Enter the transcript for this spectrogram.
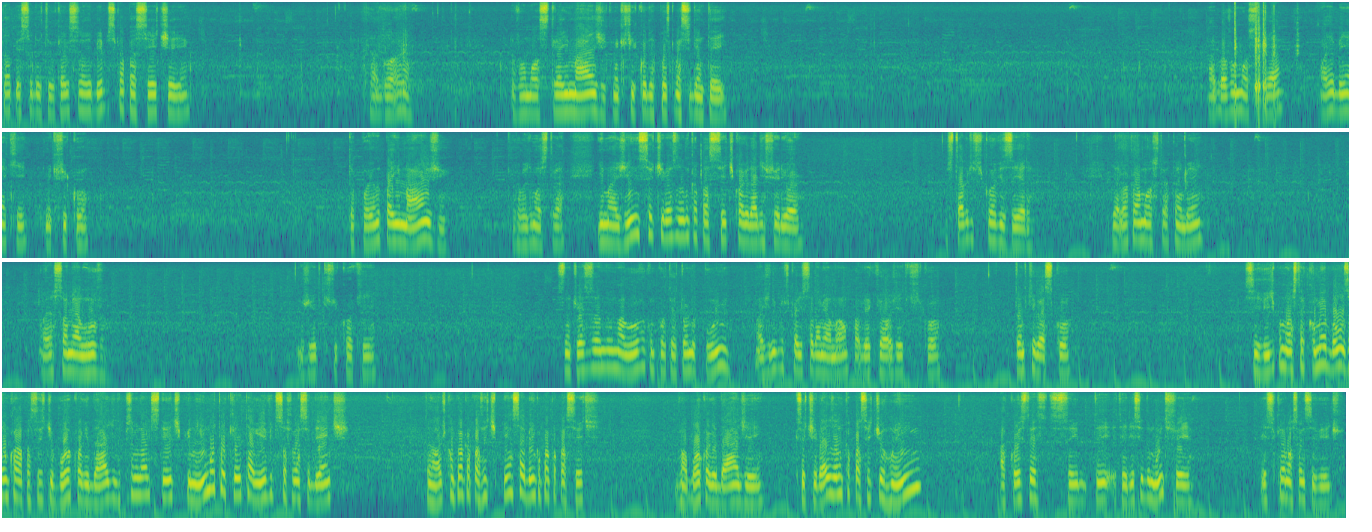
Tá pessoal do YouTube, quero que vocês bem para esse capacete aí. Agora eu vou mostrar a imagem, como é que ficou depois que eu me acidentei. Agora eu vou mostrar, olha bem aqui como é que ficou. Tô apoiando para a imagem que eu acabei de mostrar. Imagine se eu tivesse usando um capacete de qualidade inferior estado que ficou a viseira. E agora eu quero mostrar também. Olha só minha luva. O jeito que ficou aqui. Se não tivesse usando uma luva com protetor no punho, imagina que ficaria só da minha mão para ver aqui ó, o jeito que ficou. Tanto que lascou. Esse vídeo para mostrar como é bom usar um capacete de boa qualidade, principalmente no acidente, porque nenhum motoqueiro está livre de sofrer um acidente. Então na hora de comprar um capacete, pensa bem em comprar um capacete de uma boa qualidade aí. Que se eu estiver usando um capacete ruim, a coisa ter, ter, teria sido muito feia. Esse que eu mostrar nesse vídeo.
